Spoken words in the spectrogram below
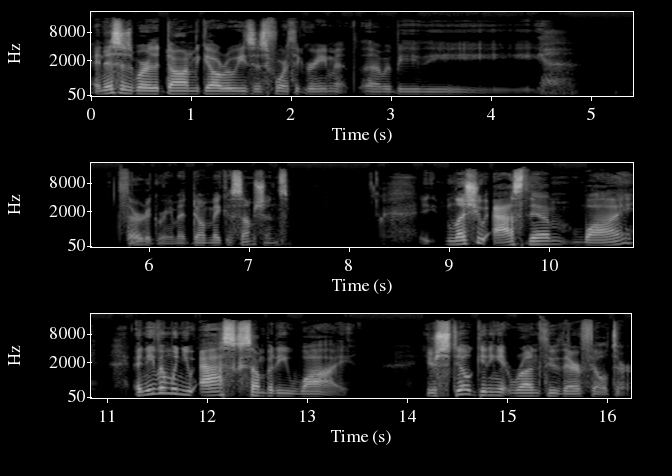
And this is where the Don Miguel Ruiz's fourth agreement uh, would be the third agreement. Don't make assumptions unless you ask them why, and even when you ask somebody why, you're still getting it run through their filter.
